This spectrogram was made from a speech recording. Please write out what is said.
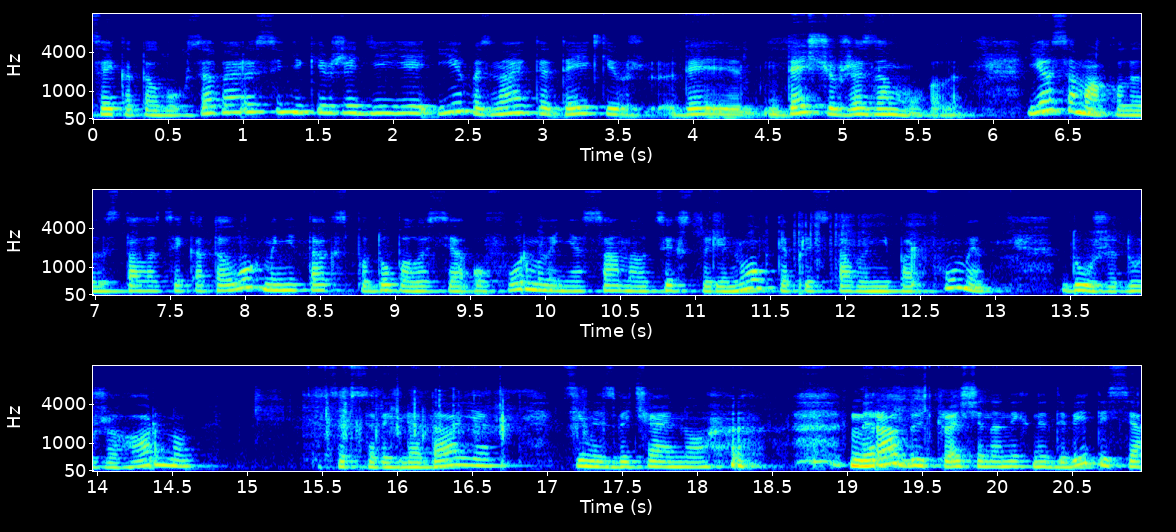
цей каталог за вересень, який вже діє, і ви знаєте, деякі де, дещо вже замовили. Я сама, коли листала цей каталог, мені так сподобалося оформлення саме оцих сторінок, де представлені парфуми. Дуже-дуже гарно це все виглядає. Ціни, звичайно, не радують, краще на них не дивитися,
